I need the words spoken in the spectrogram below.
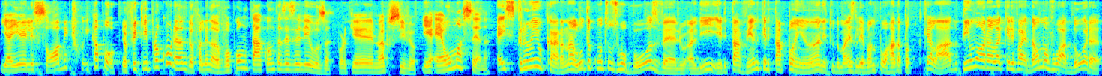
e aí ele sobe tipo, e acabou. Eu fiquei procurando, eu falei, não, eu vou contar quantas vezes ele usa, porque não é possível. E é uma cena. É estranho, cara, na luta contra os robôs, velho, ali, ele tá vendo que ele tá apanhando e tudo mais, levando porrada pra tudo que é lado. Tem uma hora lá que ele vai dar uma voadora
